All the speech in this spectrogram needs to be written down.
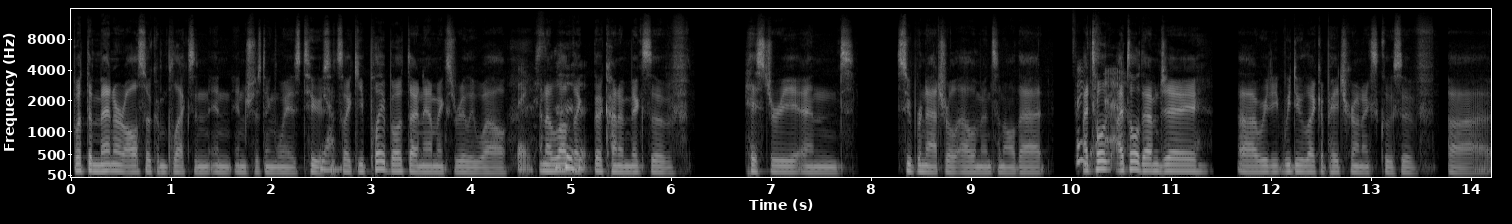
but the men are also complex in, in interesting ways too. Yeah. So it's like you play both dynamics really well, Thanks. and I love like the kind of mix of history and supernatural elements and all that. I told I told MJ uh, we do, we do like a Patreon exclusive uh,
